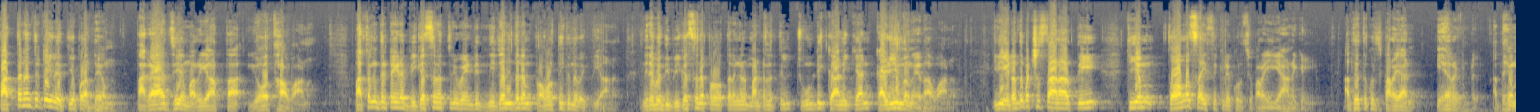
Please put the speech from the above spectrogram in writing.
പത്തനംതിട്ടയിൽ എത്തിയപ്പോൾ അദ്ദേഹം പരാജയമറിയാത്ത യോദ്ധാവാണ്. പത്തനംതിട്ടയുടെ വികസനത്തിനു വേണ്ടി നിരന്തരം പ്രവർത്തിക്കുന്ന വ്യക്തിയാണ്. നിരവധി വികസന പ്രവർത്തനങ്ങൾ മണ്ഡലത്തിൽ ചൂണ്ടിക്കാണിക്കാൻ കഴിയുന്ന നേതാവാണ്. ഇനി ഇടതുപക്ഷ സ്ഥാനാർത്ഥി ടി എം തോമസ് ഐസക്കിനെ കുറിച്ച് പറയുകയാണെങ്കിൽ അദ്ദേഹത്തെക്കുറിച്ച് പറയാൻ ഏറെയുണ്ട്. അദ്ദേഹം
